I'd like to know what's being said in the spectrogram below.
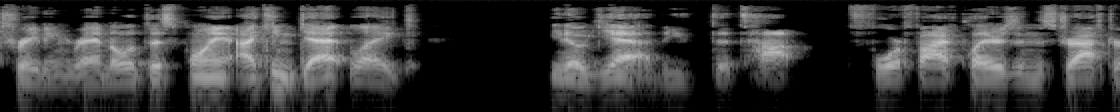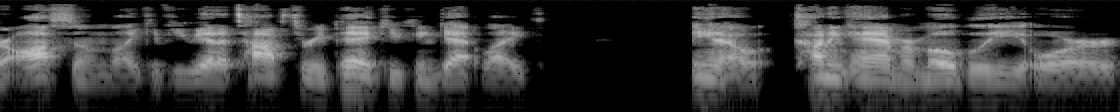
trading Randle at this point. I can get like, you know, yeah, the the top four or five players in this draft are awesome. Like if you get a top three pick, you can get like, you know, Cunningham or Mobley or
